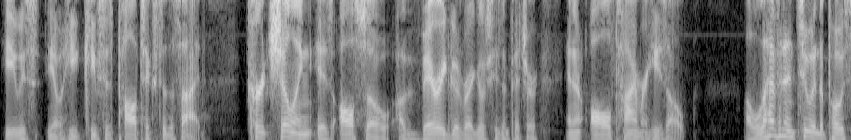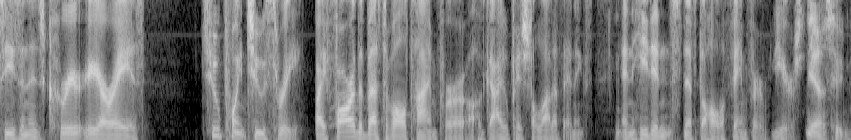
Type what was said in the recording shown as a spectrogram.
He was, you know, he keeps his politics to the side. Curt Schilling is also a very good regular season pitcher and an all-timer. He's a 11 and 2 in the postseason. His career ERA is 2.23, by far the best of all time for a guy who pitched a lot of innings. And he didn't sniff the Hall of Fame for years. Yes, he.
